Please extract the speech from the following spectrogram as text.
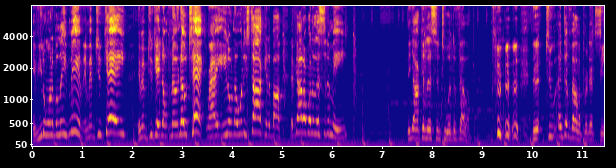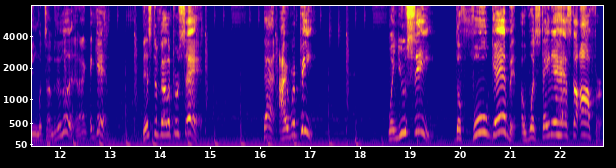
if you don't want to believe me, if MM2K, MM2K don't know no tech, right? He don't know what he's talking about. If y'all don't want to listen to me, then y'all can listen to a developer. to a developer that's seen what's under the hood. And I, again, this developer said that, I repeat, when you see the full gambit of what Stadia has to offer,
